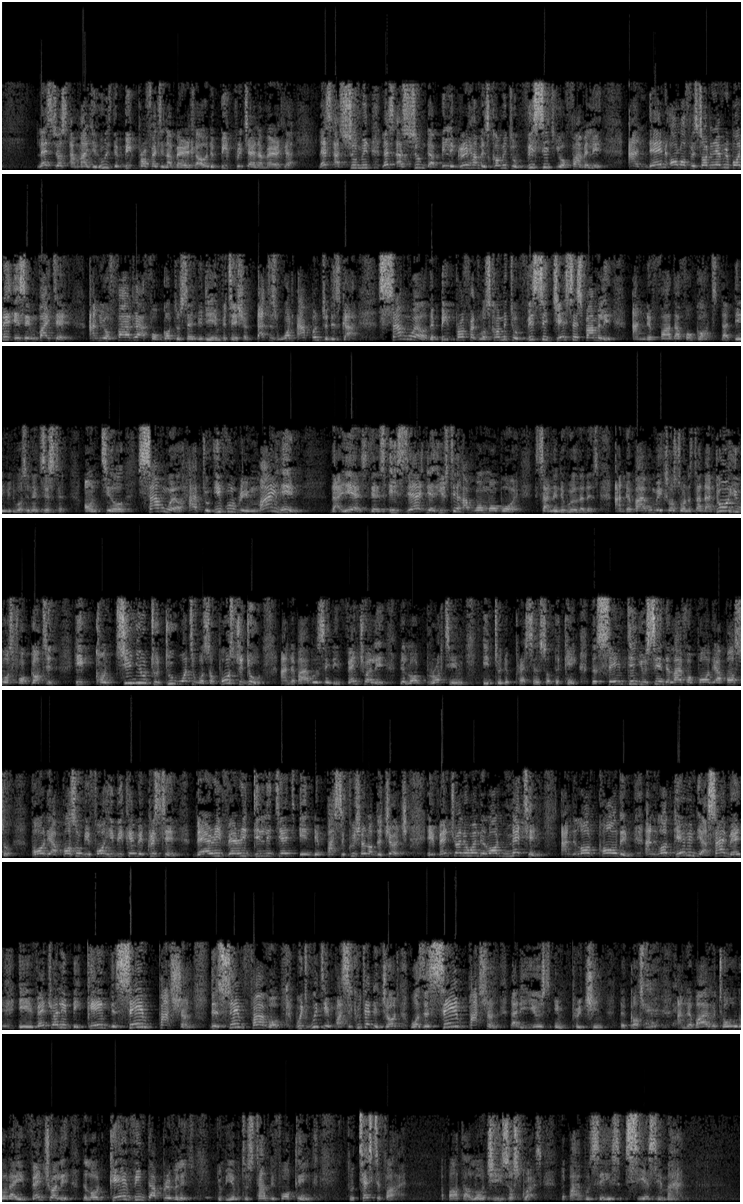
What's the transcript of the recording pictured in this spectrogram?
let's just imagine who is the big prophet in America or the big preacher in America. Let's assume it, let's assume that Billy Graham is coming to visit your family, and then all of a sudden everybody is invited, and your father forgot to send you the invitation. That is what happened to this guy. Samuel, the big prophet, was coming to visit Jesse's family, and the father forgot that David was in existence until Samuel had to even remind him that yes, there's is there, you still have one more boy standing in the wilderness. And the Bible makes us to understand that though he was forgotten, he continued to do what he was supposed to do. And the Bible said eventually the Lord brought him into the presence of the king. The same thing you see in the life of Paul the Apostle. Paul the Apostle, before he became a Christian, very, very diligent in the persecution of the church. Eventually, when the Lord met him and the Lord called him and the Lord gave him the assignment, he eventually became the same passion, the same fervor with which he persecuted persecuted the church was the same passion that he used in preaching the gospel. And the Bible told us that eventually the Lord gave him that privilege to be able to stand before kings to testify about our Lord Jesus Christ. The Bible says, seest a man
